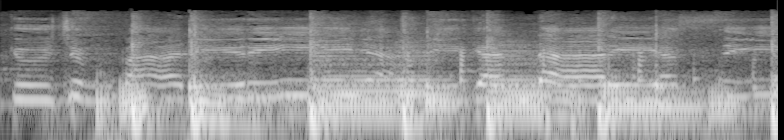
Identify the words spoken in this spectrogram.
Saat ku jumpa dirinya di Gandaria City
